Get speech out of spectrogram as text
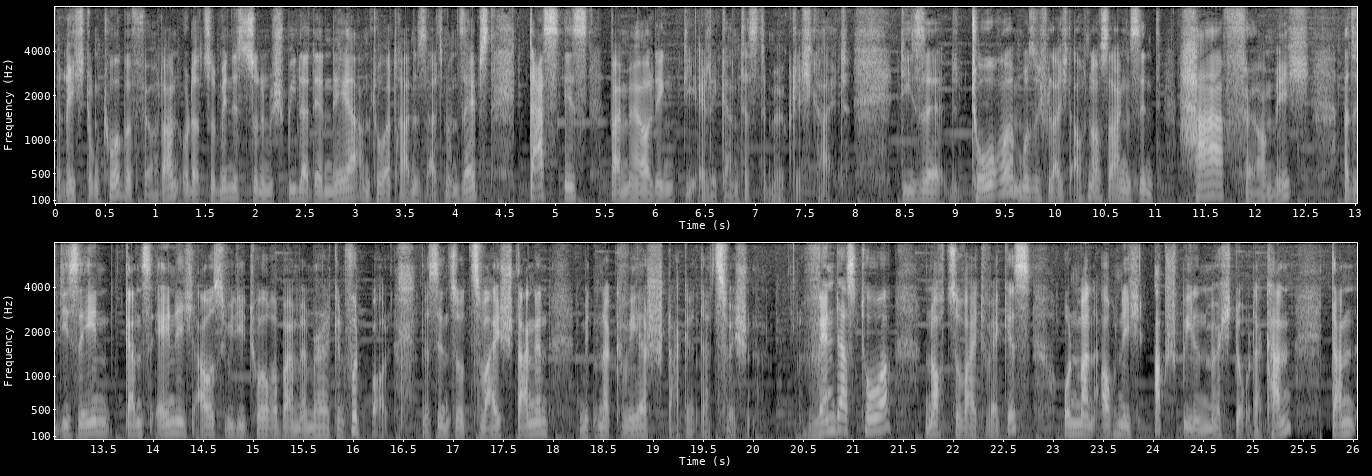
Richtung Tor befördern oder zumindest zu einem Spieler, der näher am Tor dran ist als man selbst. Das ist beim Hurling die eleganteste Möglichkeit. Diese Tore, muss ich vielleicht auch noch sagen, sind haarförmig. Also die sehen ganz ähnlich aus wie die Tore beim American Football. Das sind so zwei Stangen mit einer Querstange dazwischen. Wenn das Tor noch zu weit weg ist und man auch nicht abspielen möchte oder kann, dann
